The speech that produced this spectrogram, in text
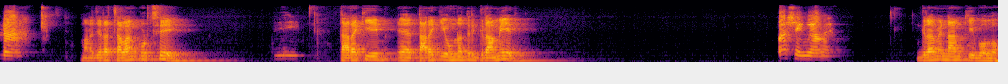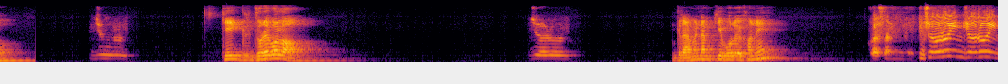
না মানে যারা চালান করছে তারা কি তারা কি ওনাদের গ্রামের? গ্রামের নাম কি বলো? কি জোরে বলো। গ্রামের নাম কি বলো এখানে? জরুইন জরুইন।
